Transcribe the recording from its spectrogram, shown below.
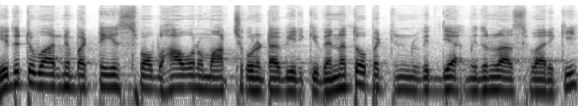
ఎదుటి వారిని బట్టి స్వభావం మార్చుకున్నట వీరికి వెన్నతో పెట్టిన విద్య మిథునరాశి వారికి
